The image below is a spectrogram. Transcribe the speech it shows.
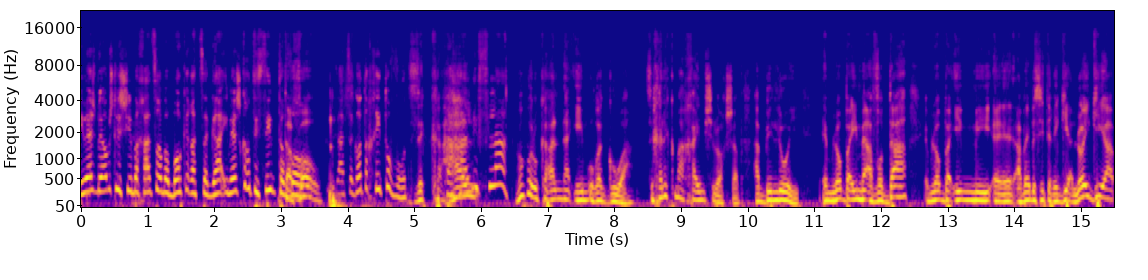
אם יש ביום שלישי ב-11 בבוקר הצגה, אם יש כרטיסים, תבואו. תבואו. זה ההצגות הכי טובות. זה קהל קהל, נפלא. קודם כל הוא קהל נעים, הוא רגוע. זה חלק מהחיים שלו עכשיו, הבילוי. הם לא באים מעבודה, הם לא באים מ... אה, הבייביסיטר הגיע, לא הגיע,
